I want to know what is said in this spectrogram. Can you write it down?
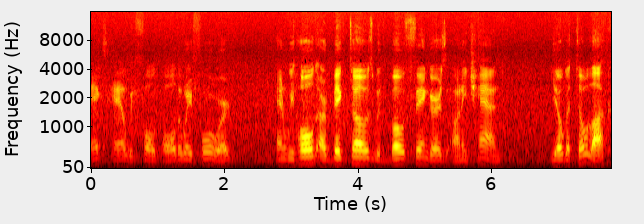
Exhale, we fold all the way forward. And we hold our big toes with both fingers on each hand. Yoga toe lock.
